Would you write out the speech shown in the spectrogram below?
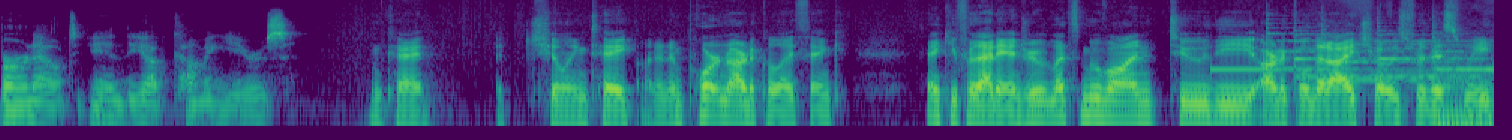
burnout in the upcoming years. Okay, a chilling take on an important article, I think. Thank you for that, Andrew. Let's move on to the article that I chose for this week.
